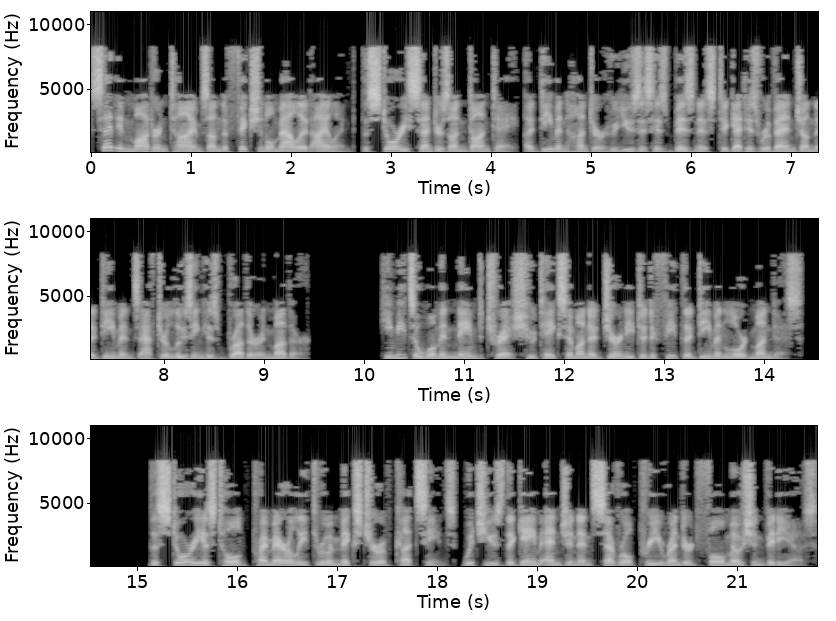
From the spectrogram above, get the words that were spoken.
Set in modern times on the fictional Mallet Island, the story centers on Dante, a demon hunter who uses his business to get his revenge on the demons after losing his brother and mother. He meets a woman named Trish who takes him on a journey to defeat the demon Lord Mundus. The story is told primarily through a mixture of cutscenes, which use the game engine and several pre-rendered full-motion videos.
